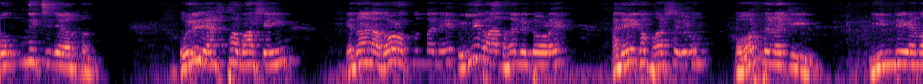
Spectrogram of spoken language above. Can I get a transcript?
ഒന്നിച്ചു ചേർത്ത് ഒരു രാഷ്ട്രഭാഷയും എന്നാൽ അതോടൊപ്പം തന്നെ തുല്യ പ്രാധാന്യത്തോടെ അനേക ഭാഷകളും കോർത്തിണക്കി ഇന്ത്യ എന്ന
